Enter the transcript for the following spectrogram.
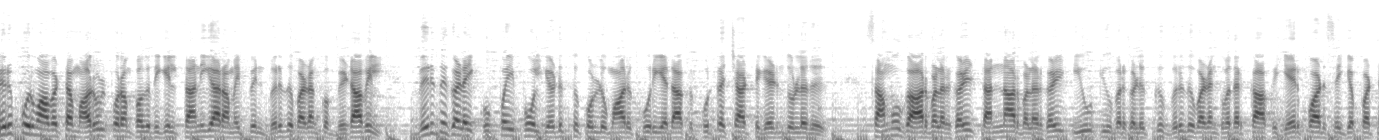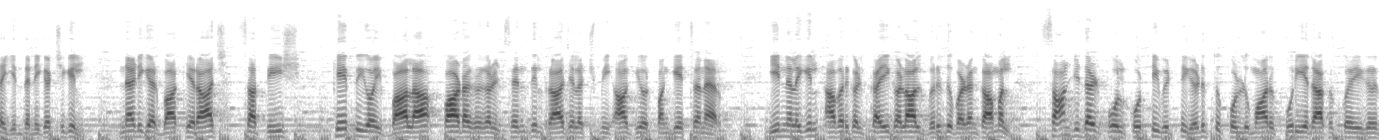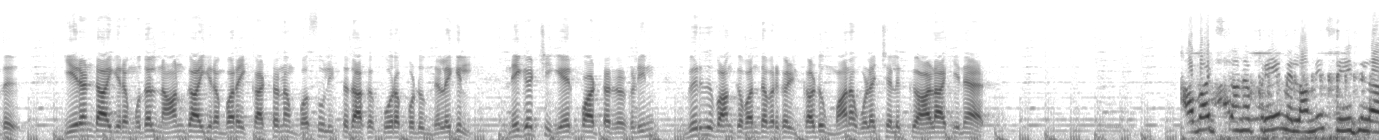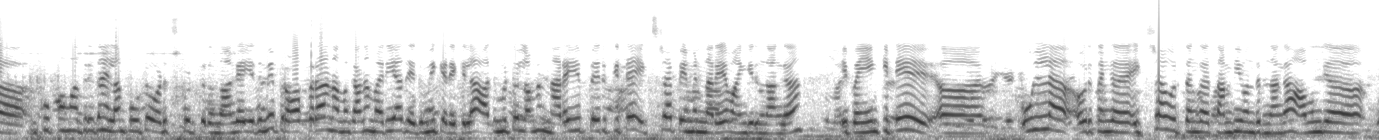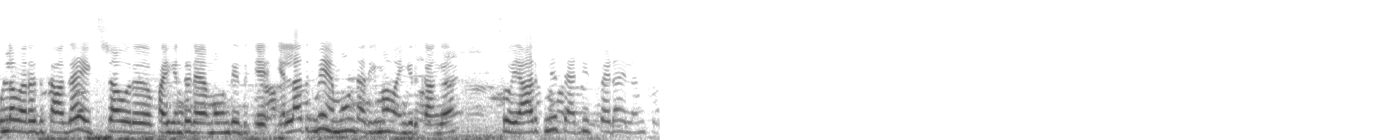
திருப்பூர் மாவட்டம் அருள்புரம் பகுதியில் தனியார் அமைப்பின் விருது வழங்கும் விழாவில் விருதுகளை குப்பை போல் எடுத்துக் கொள்ளுமாறு கூறியதாக குற்றச்சாட்டு எழுந்துள்ளது. சமூக ஆர்வலர்கள் தன்னார்வலர்கள் யூடியூபர்களுக்கு விருது வழங்குவதற்காக ஏற்பாடு செய்யப்பட்ட இந்த நிகழ்ச்சியில் நடிகர் பாக்யராஜ் சதீஷ் கேபிஒய் பாலா பாடகர்கள் செந்தில் ராஜலட்சுமி ஆகியோர் பங்கேற்றனர். இந்நிலையில் அவர்கள் கைகளால் விருது வழங்காமல் சான்றிதழ் போல் கொட்டிவிட்டு எடுத்துக் கொள்ளுமாறு கூறியதாக கூறுகிறது. இரண்டாயிரம் முதல் நான்காயிரம் வரை கட்டணம் வசூலித்ததாக கூறப்படும் நிலையில் நிகழ்ச்சி ஏற்பாட்டாளர்களின் விருது வாங்க வந்தவர்கள் கடும் மன உளைச்சலுக்கு ஆளாகினர். அவார்ட்ஸ்க்கான ஃப்ரேம் எல்லாமே ஸ்டேஜில் குப்பை மாதிரி தான் எல்லாம் போட்டு உடச்சி கொடுத்துருந்தாங்க. எதுவுமே ப்ராப்பராக நமக்கான மரியாதை எதுவுமே கிடைக்கல. அது மட்டும் இல்லாமல் நிறைய பேர்கிட்ட எக்ஸ்ட்ரா பேமெண்ட் நிறைய வாங்கியிருந்தாங்க. இப்போ என்கிட்டே உள்ள ஒருத்தங்க எக்ஸ்ட்ரா ஒருத்தங்க தம்பி வந்திருந்தாங்க. அவங்க உள்ள வர்றதுக்காக எக்ஸ்ட்ரா ஒரு ஃபைவ் ஹண்ட்ரட் அமௌண்ட் இதுக்கு எல்லாத்துக்குமே அமௌண்ட் அதிகமாக வாங்கியிருக்காங்க. ஸோ யாருக்குமே சாட்டிஸ்ஃபைடாக இல்லைன்னு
